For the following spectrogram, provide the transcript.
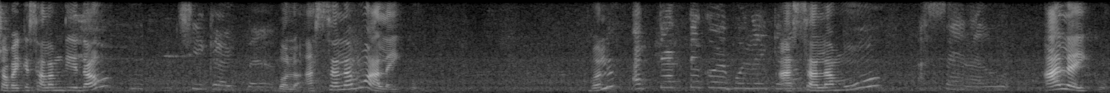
সবাইকে সালাম দিয়ে দাও। বলো আসসালামু আলাইকুম বলো আসসালামু আলাইকুম।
